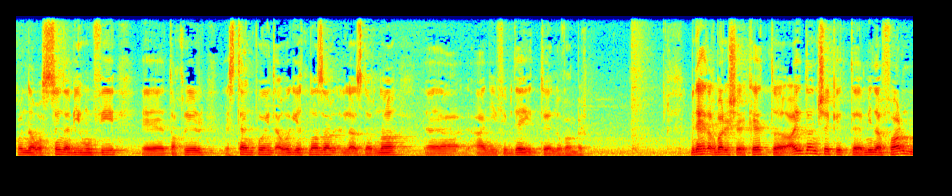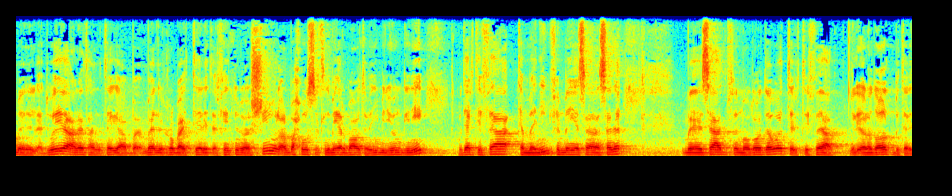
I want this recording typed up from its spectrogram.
كنا وصينا بيهم في آه، تقرير Standpoint أو وجهة نظر اللي أصدرناه آه، يعني في بداية نوفمبر. من ناحية أخبار الشركات أيضا شركة مينا فارم للأدوية أعلنت عن نتائج اعمال الربع الثالث 2022 والأرباح وصلت ل 184 مليون جنيه وده ارتفاع 80% سنة على سنة ساعد في الموضوع دوت ارتفاع الإيرادات ب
